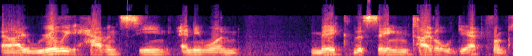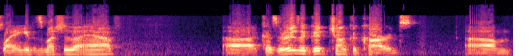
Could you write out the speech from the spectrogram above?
and I really haven't seen anyone make the same title yet from playing it as much as I have. Because uh, there is a good chunk of cards. Um,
